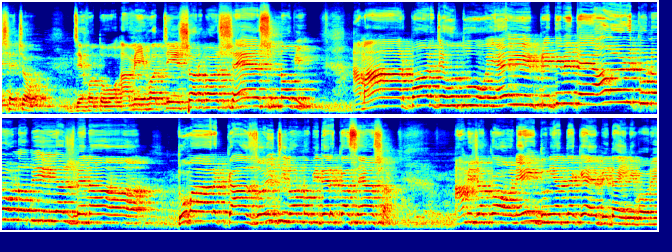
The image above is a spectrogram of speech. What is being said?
এসেছ। যেহেতু আমি হচ্ছি সর্বশেষ নবী, আমার যখন এই দুনিয়া থেকে বিদায় নিব রে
